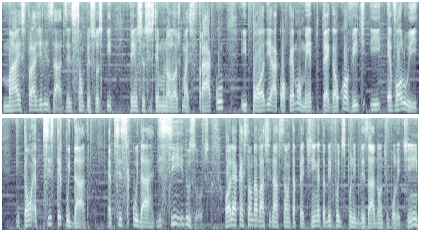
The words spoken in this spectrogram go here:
mais fragilizados. Eles são pessoas que têm o seu sistema imunológico mais fraco e pode a qualquer momento pegar o Covid e evoluir. Então é preciso ter cuidado. É preciso se cuidar de si e dos outros. Olha a questão da vacinação em Tapetinga, também foi disponibilizado ontem o boletim,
